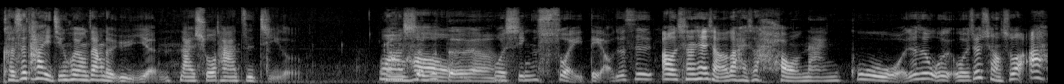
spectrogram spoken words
可是他已经会用这样的语言来说他自己了。哇，舍不得啊！我心碎掉，就是哦，我现在想到都还是好难过。就是我，我就想说啊，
